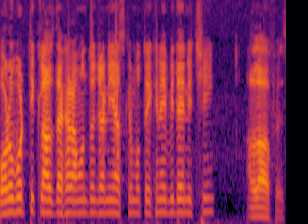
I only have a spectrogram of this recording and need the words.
পরবর্তী ক্লাস দেখার আমন্ত্রণ জানিয়ে আজকের মতো এখানে বিদায় নিচ্ছি। আল্লাহ হাফেজ।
